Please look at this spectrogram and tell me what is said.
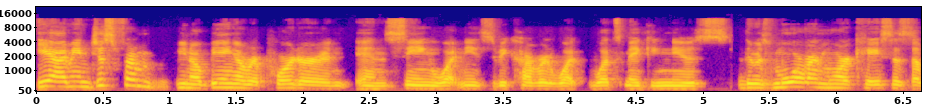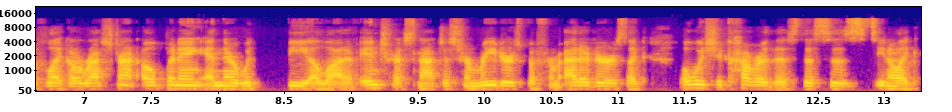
Yeah, I mean, just from you know being a reporter and, and seeing what needs to be covered, what what's making news, there was more and more cases of like a restaurant opening, and there would be a lot of interest, not just from readers but from editors. Like, oh, we should cover this. This is you know like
